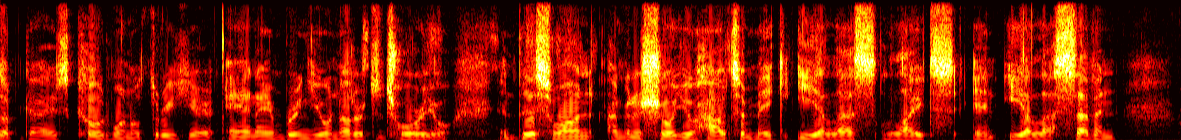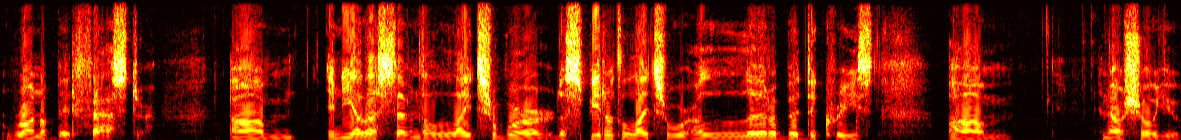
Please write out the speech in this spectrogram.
up guys, Kode103 here, and I am bringing you another tutorial. In this one, I'm going to show you how to make ELS lights in ELS 7 run a bit faster. Um, in ELS 7, the lights were, the speed of the lights were a little bit decreased, um, and I'll show you.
